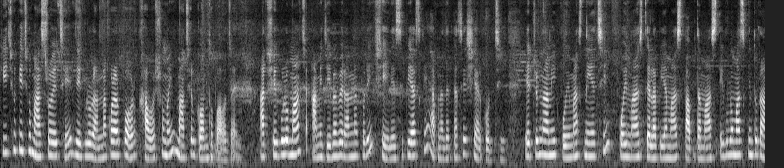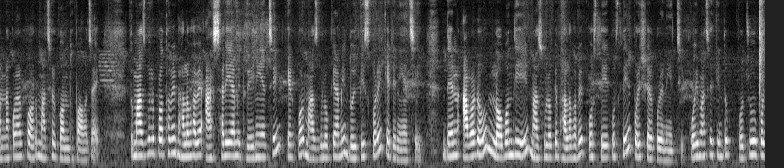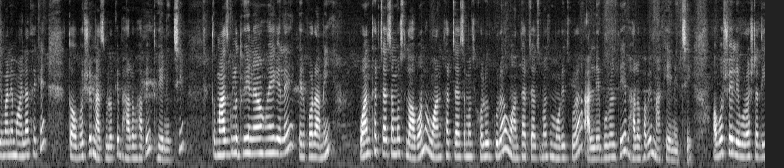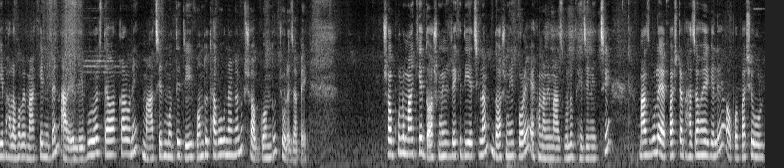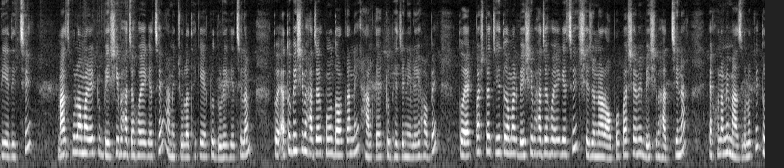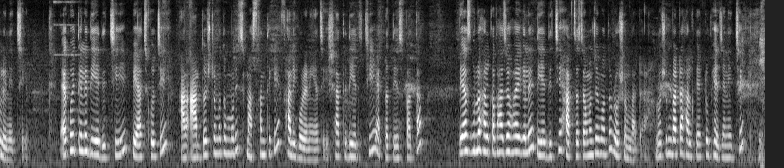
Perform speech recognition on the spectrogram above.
কিছু কিছু মাছ রয়েছে যেগুলো রান্না করার পর খাওয়ার সময় মাছের গন্ধ পাওয়া যায়। আর সেগুলো মাছ আমি যেভাবে রান্না করি, সেই রেসিপি আজকে আপনাদের কাছে শেয়ার করছি। এর জন্য আমি কই মাছ নিয়েছি। কই মাছ, তেলাপিয়া মাছ, পাবদা মাছ, এগুলো মাছ কিন্তু রান্না করার পর মাছের গন্ধ পাওয়া যায়। তো মাছগুলো প্রথমে ভালোভাবে আঁশ ছাড়িয়ে আমি ধুয়ে নিয়েছি। এরপর মাছগুলোকে আমি দুই পিস করে কেটে নিয়েছি। দেন আবারও লবণ দিয়ে মাছগুলোকে ভালোভাবে কষলিয়ে কষলিয়ে পরিষ্কার করে নিয়েছি। কই মাছের কিন্তু প্রচুর পরিমাণে ময়লা থাকে, তো অবশ্যই মাছগুলোকে ভালোভাবে ধুয়ে নিচ্ছি। তো মাছগুলো ধুয়ে নেওয়া হয়ে গেলে এরপর আমি ওয়ান থার্ড চা চামচ লবণ ওয়ান থার্ড চা চামচ হলুদ গুঁড়া ওয়ান থার্ড চা চামচ মরিচ গুঁড়া আর লেবু রস দিয়ে ভালোভাবে মাখিয়ে নিচ্ছি। অবশ্যই লেবু রসটা দিয়ে ভালোভাবে মাখিয়ে নেবেন আর এই লেবু রস দেওয়ার কারণে মাছের মধ্যে যেই গন্ধ থাকুক না কেন সব গন্ধ চলে যাবে। সবগুলো মাখিয়ে দশ মিনিট রেখে দিয়েছিলাম। দশ মিনিট পরে এখন আমি মাছগুলো ভেজে নিচ্ছি। মাছগুলো এক পাশটা ভাজা হয়ে গেলে অপর পাশে উল্টিয়ে দিচ্ছি। মাছগুলো আমার একটু বেশি ভাজা হয়ে গেছে। আমি চুলা থেকে একটু দূরে গেছিলাম। তো এত বেশি ভাজার কোনো দরকার নেই, হালকা একটু ভেজে নিলেই হবে। তো এক পাশটা যেহেতু আমার বেশি ভাজা হয়ে গেছে, সেজন্য আর অপর পাশে আমি বেশি ভাজছি না। এখন আমি মাছগুলোকে তুলে নিচ্ছি। একই তেলে দিয়ে দিচ্ছি পেঁয়াজ কুচি আর আট দশটার মতো মরিচ মাঝখান থেকে ফালি করে নিয়েছি। সাথে দিয়ে দিচ্ছি একটা তেজপাতা পেঁয়াজগুলো হালকা ভাজা হয়ে গেলে দিয়ে দিচ্ছি হাফ চা চামচের মতো রসুন বাটা। রসুন বাটা হালকা একটু ভেজে নিচ্ছি।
